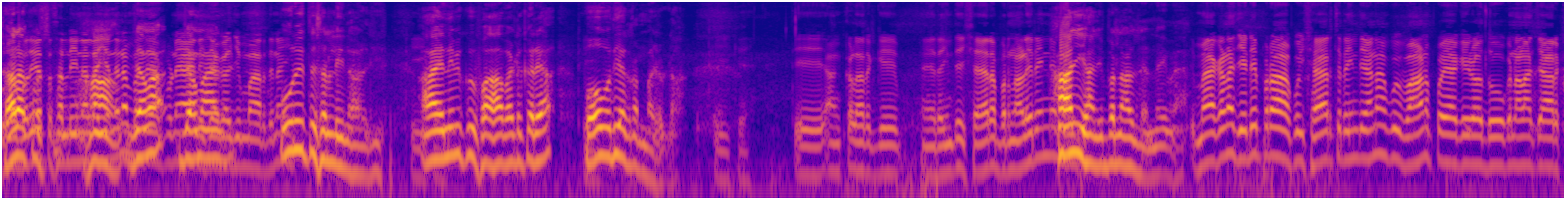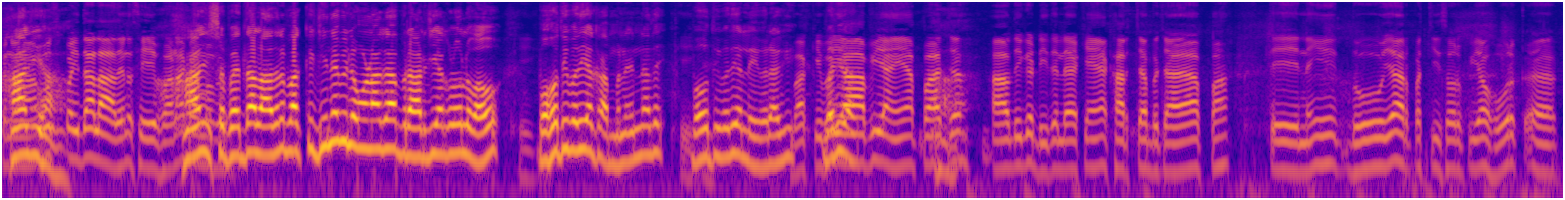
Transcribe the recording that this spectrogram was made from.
ਸਾਰਾ ਕੁਛ- ਤਸੱਲੀ ਨਾਲ ਜਾਂਦੇ ਨਾ ਬੰਦੇ ਆਪਣੇ ਜਗਲ ਜੀ ਮਾਰਦੇ ਨੇ ਪੂਰੀ ਤਸੱਲੀ ਨਾਲ ਜੀ। ਆਏ ਨੇ ਵੀ ਕੋਈ ਫਾਹਾ ਵੱਢ ਕਰਿਆ ਬਹੁਤ ਵਧੀਆ ਕੰਮ ਆ ਤੁਹਾਡਾ। ਠੀਕ ਹੈ ਤੇ ਅੰਕਲ ਅਹ, ਰਹਿੰਦੇ ਸ਼ਹਿਰ ਆ ਬਰਨਾਲੇ ਰਹਿੰਦੇ ਨੇ? ਹਾਂਜੀ ਹਾਂਜੀ ਬਰਨਾਲਾ ਲੈਣੇ ਮੈਂ। ਮੈਂ ਕਹਣਾ ਜਿਹੜੇ ਭਰਾ ਕੋਈ ਸ਼ਹਿਰ ਚ ਰਹਿੰਦੇ ਆ ਨਾ ਕੋਈ ਵਾਹਣ ਪਿਆ ਕੇ ਦੋ ਕਨਾਲਾਂ ਚਾਰ ਹਾਂਜੀ, ਕਨਾਲਾਂ ਉਸ। ਪੈਦਾ ਲਾ ਦੇਣ ਸੇਫ ਆ ਨਾ ਹਾਂਜੀ ਸਫੈਦਾ ਲਾ ਦੇਣ ਬਾਕੀ ਜਿਹਨੇ ਵੀ ਲਵਾਉਣਾਗਾ ਬਰਾੜ ਜੀਆਂ ਕੋਲੋਂ ਲਵਾਓ। ਬਹੁਤ ਹੀ ਵਧੀਆ ਕੰਮ ਨੇ ਇਹਨਾਂ ਦੇ ਬਹੁਤ ਹੀ ਵਧੀਆ ਲੇਬਰ ਆ ਗਈ। ਬਾਕੀ ਬਈ ਆਪ ਹੀ ਆਏ ਆ ਆਪਾਂ ਅੱਜ ਆਪਦੀ ਗੱਡੀ ਤੇ ਲੈ ਕੇ ਆਏ ਆ ਖਰਚਾ ਬਚਾਇਆ ਆਪਾਂ। ਤੇ ਨਹੀਂ 2000 2500 ਰੁਪਿਆ ਹੋਰ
